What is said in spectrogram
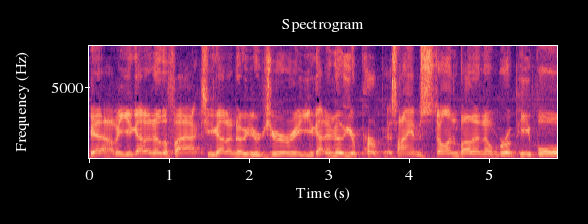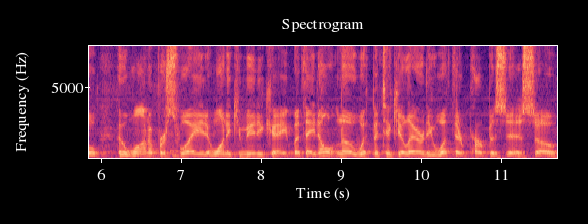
Yeah, I mean, you got to know the facts. You got to know your jury. You got to know your purpose. I am stunned by the number of people who want to persuade and want to communicate, but they don't know with particularity what their purpose is. So,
